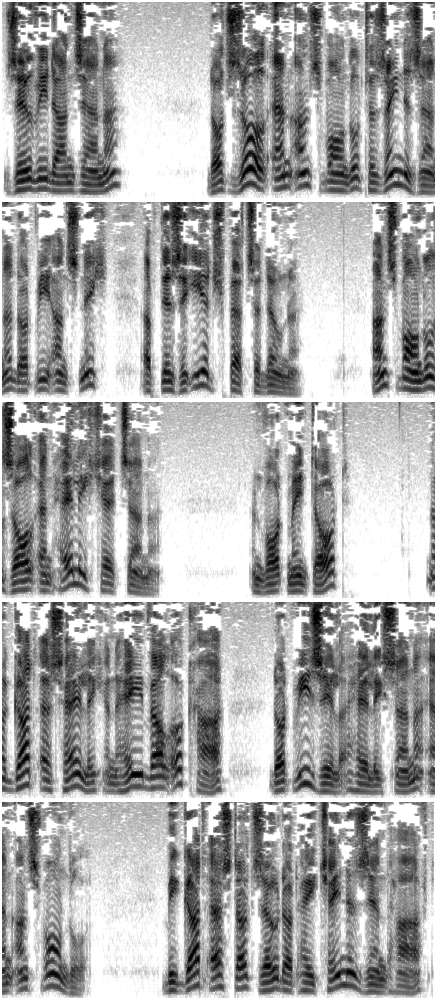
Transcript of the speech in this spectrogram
zullen we dan zijn? Dat zal in ons wandel te zijn zijn, dat we ons niet op deze eerdspitsen doen. Ons wandel zal een heiligheid zijn. En wat meent dat? Nou, God is heilig en hij wil ook ha, dat wij zullen heilig zijn en ons wandel. Bij God is dat zo dat hij geen zin heeft,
